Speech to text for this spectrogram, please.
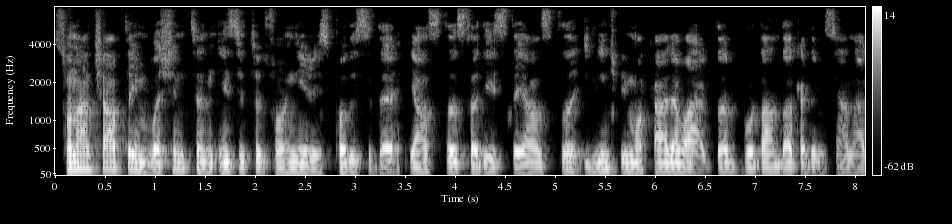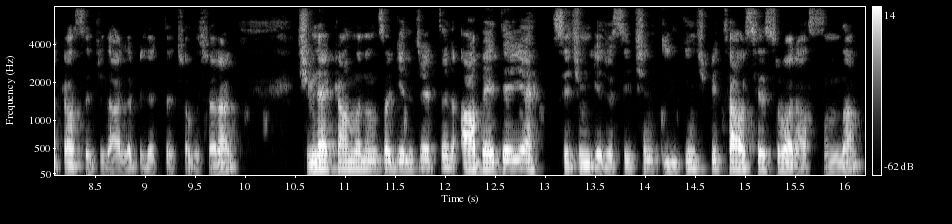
Soner Çağatay'ın Washington Institute for Near East Policy'de yazdığı, Studies'te yazdığı ilginç bir makale vardı. Buradan da akademisyenler, gazetecilerle birlikte çalışarak. Şimdi ekranlarınıza gelecektir. ABD'ye seçim gecesi için ilginç bir tavsiyesi var aslında.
